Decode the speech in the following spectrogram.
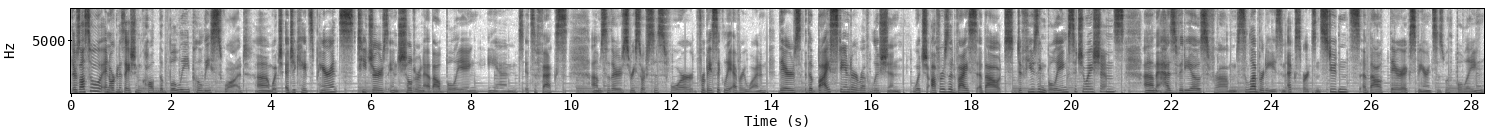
There's also an organization called the Bully Police Squad, uh, which educates parents, teachers, and children about bullying and its effects. Um, so there's resources for for basically everyone. There's the Bystander Revolution, which offers advice about diffusing bullying situations. Um, it has videos from celebrities and experts and students about their experiences with bullying.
